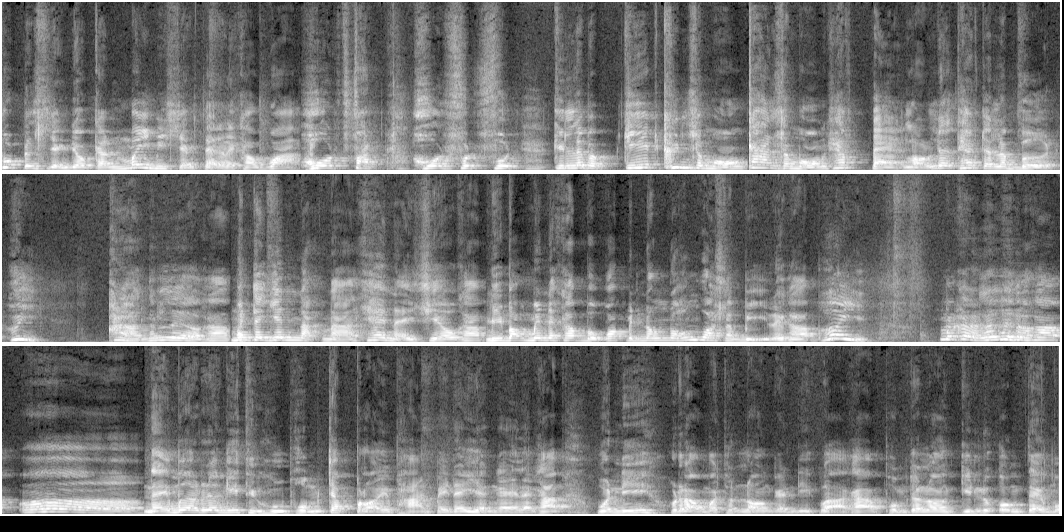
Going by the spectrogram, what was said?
พูดเป็นเสียงเดียวกันไม่มีเสียงแตกเลยครับว่าโหดฟัดโหดฟุดฟุดกินแล้วแบบกรี๊ดขึ้นสมองก้านสมองแทบแตกหลอดเลือดแทบจะระเบิดเฮ้ยขนาดนั้นเลยเหรอครับ มันจะเย็นหนักหนาแค่ไหนเชียวครับ มีบางเม้นต์นะครับ บอกว่าเป็นน้องๆวาซาบิเลยครับ เฮ้ย มันขนาดนั้นเลยเหรอครับเออในเมื่อเรื่องนี้ถึงหูผมจะปล่อยผ่านไปได้ยังไงล่ะครับ วันนี้เรามาทดลองกันดีกว่าครับ ผมจะลองกินลูกอมแตงโม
